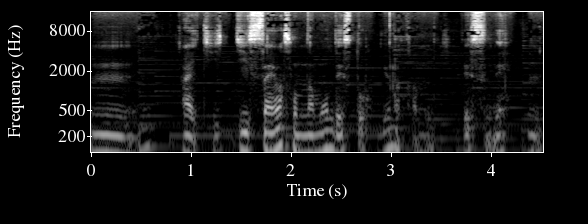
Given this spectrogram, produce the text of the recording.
うん。はい。実際はそんなもんですというような感じですね。うん。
